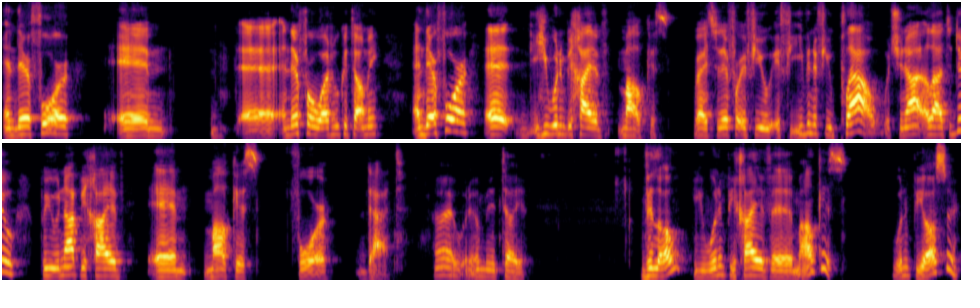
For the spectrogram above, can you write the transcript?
and therefore, um, uh, and therefore, what? Who could tell me? And therefore, uh, he wouldn't be chayev malchus, right? So therefore, if you, if you, even if you plow, which you're not allowed to do, but you would not be chayev um, Malchus for that. Alright, what do you want me to tell you? Vilo, you wouldn't be Chayiv uh, Malchus. Wouldn't be Osir.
